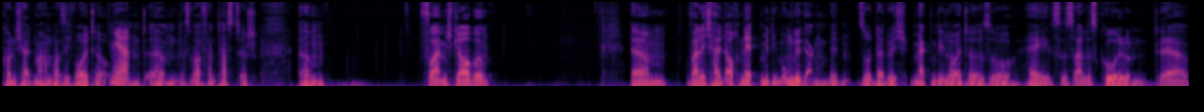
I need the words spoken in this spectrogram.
konnte ich halt machen, was ich wollte. Ja. Und ähm, das war fantastisch. Ähm, vor allem, ich glaube, ähm, weil ich halt auch nett mit ihm umgegangen bin. So dadurch merken die Leute so, hey, es ist alles cool und er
